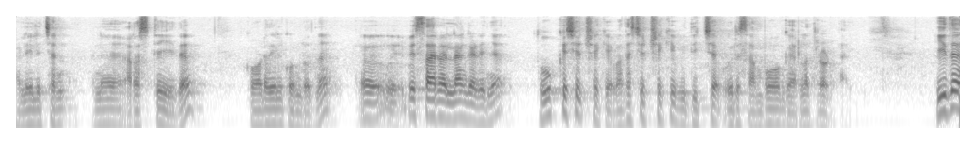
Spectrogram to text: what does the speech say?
പള്ളിയിലച്ചനെ അറസ്റ്റ് ചെയ്ത് കോടതിയിൽ കൊണ്ടുവന്ന് വിസ്താരമെല്ലാം വിസ്താരം തൂക്കുശിക്ഷയ്ക്ക് വധശിക്ഷയ്ക്ക് വിധിച്ച ഒരു സംഭവം കേരളത്തിലുണ്ടായി. ഇത്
